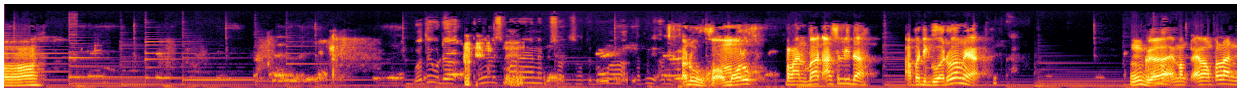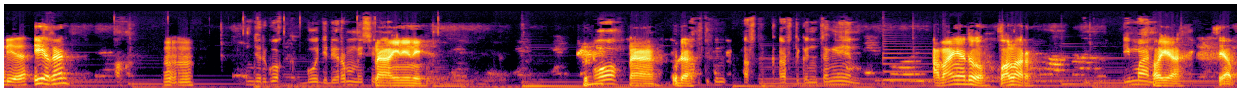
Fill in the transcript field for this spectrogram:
Oh, Gua tuh udah rilis kemarin episode 1 2, tapi aduh, aduh, kok omong lu pelan banget asli dah. Apa di gua doang ya? Enggak, emang emang pelan dia. Iya kan? Heeh. anjir gua gua jadi remis ini. Nah ini nih. Oh, Nah, udah. harus, diken- harus, harus dikencengin. Apanya tuh? Kolor. Iman. Oh iya, siap.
